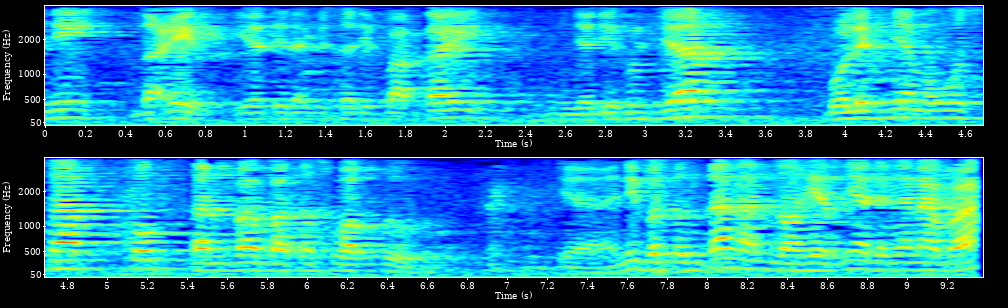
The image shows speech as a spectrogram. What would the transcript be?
ini daif, ia tidak bisa dipakai menjadi hujah bolehnya mengusap kuf tanpa batas waktu. Ya, ini bertentangan lahirnya dengan apa?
